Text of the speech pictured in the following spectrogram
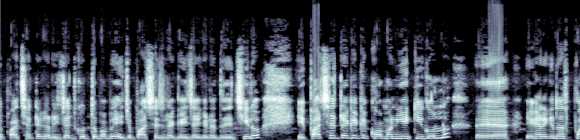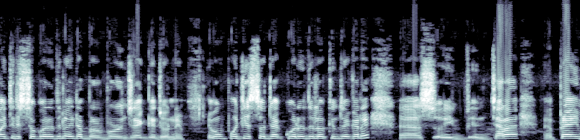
যে পাঁচ হাজার টাকা রিচার্জ করতে পারবে, এই যে পাঁচ হাজার টাকা এই জায়গাটাতে ছিল, এই পাঁচ হাজার টাকাকে কমা নিয়ে কী করল? এখানে কিন্তু পঁয়ত্রিশশো করে দিল, এটা ব্রোঞ্জ র্যাঙ্কের জন্য। এবং পঁচিশশো টাকা করে দিল কিন্তু এখানে যারা প্রাইম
